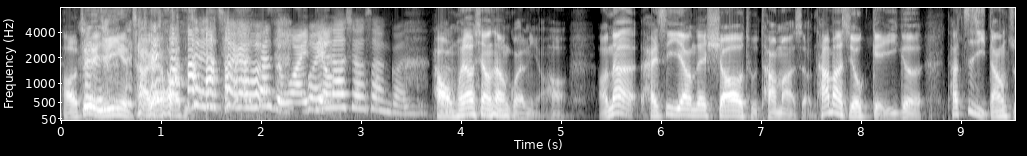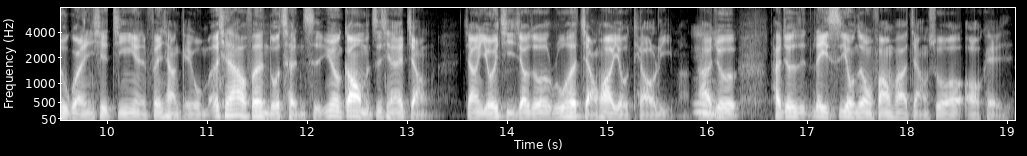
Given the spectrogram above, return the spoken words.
好，这个已经也岔开话题，岔开开始歪掉。回到向上管理。好，我们回到向上管理啊，好，好，那还是一样在 shout out to Thomas，Thomas 有给一个他自己当主管的一些经验分享给我们，而且他有分很多层次，因为刚刚我们之前在讲讲有一集叫做如何讲话有条理嘛，他就他就是类似用这种方法讲说，OK，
